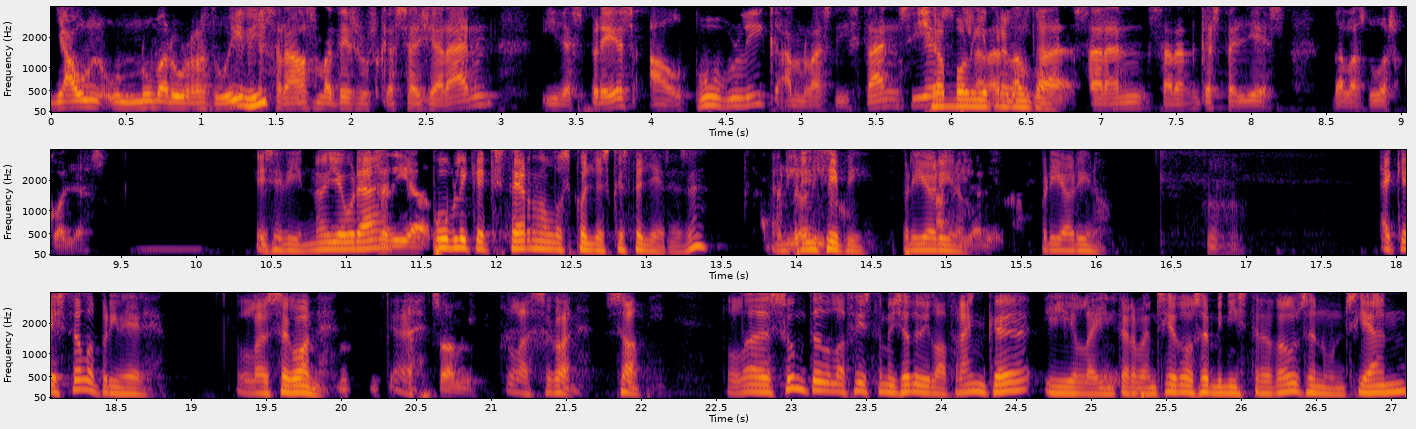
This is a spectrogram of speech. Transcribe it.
hi ha un, un número reduït, que seran els mateixos que assajaran, i després el públic, amb les distàncies, Això et volia seran, de, seran, seran castellers de les dues colles. És a dir, no hi haurà dir, el- públic extern a les colles castelleres, eh? En principi, a priori, A no. priori no. A priori no. Aquesta la primera. La segona. Eh, Som-hi. La segona, som-hi. L'assumpte de la Festa Major de Vilafranca i la intervenció dels administradors anunciant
